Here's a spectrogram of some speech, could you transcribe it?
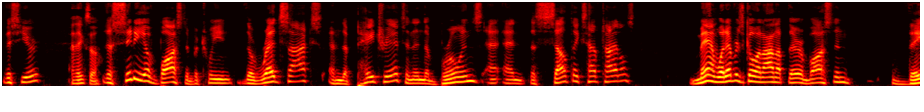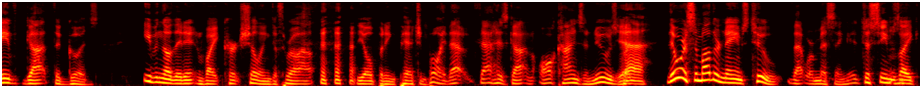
this year? I think so. the city of Boston between the Red Sox and the Patriots and then the Bruins and, and the Celtics have titles. Man, whatever's going on up there in Boston, they've got the goods. Even though they didn't invite Curt Schilling to throw out the opening pitch, and boy, that that has gotten all kinds of news. but Yeah. there were some other names too that were missing. It just seems mm-hmm. like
